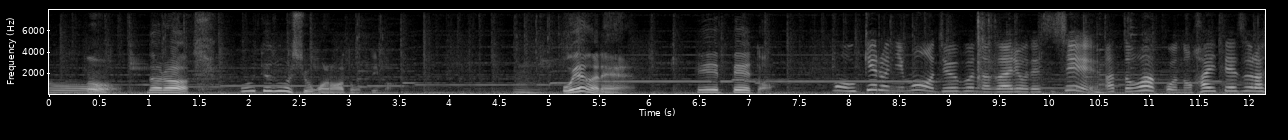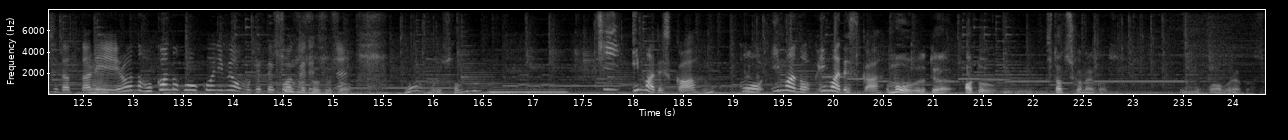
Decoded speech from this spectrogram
の。うん。だから置いてずらしようかなと思って今。うん親がねペーペーと。もう受けるにも十分な材料ですし、うん。あとはこの背底ずらしだったり、うん。いろんな他の方向に目を向けていくそうわけですね。そうそうそうあこれサブ今ですか？ん？もう今の今ですか？もうだってあと2つしかないからさ。もうこれ危ないからさ。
